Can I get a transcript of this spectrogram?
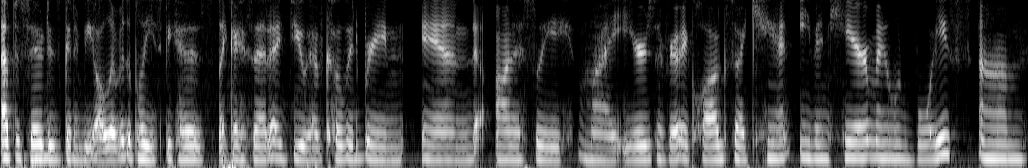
episode is going to be all over the place because, like I said, I do have COVID brain, and honestly, my ears are very clogged, so I can't even hear my own voice. Um,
